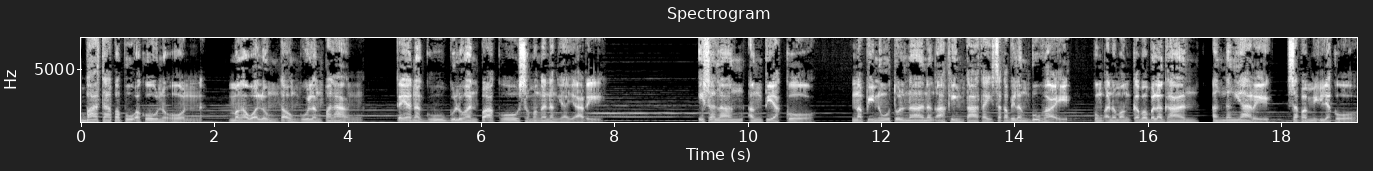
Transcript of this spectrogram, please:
Bata pa po ako noon, mga walong taong gulang pa lang, kaya naguguluhan pa ako sa mga nangyayari. Isa lang ang tiyak ko na pinutol na ng aking tatay sa kabilang buhay kung anumang kababalaghan ang nangyari sa pamilya ko.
